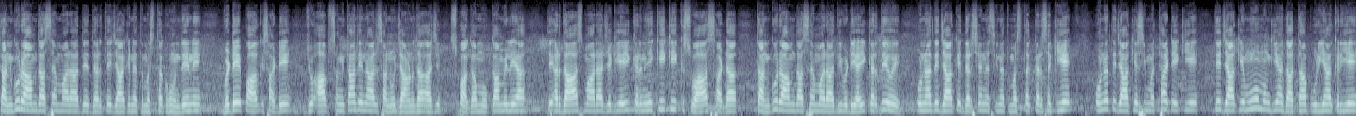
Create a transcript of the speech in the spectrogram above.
ਧੰਨ ਗੁਰੂ ਰਾਮਦਾਸ ਸਾਹਿਬ ਮਹਾਰਾਜ ਦੇ ਦਰ ਤੇ ਜਾ ਕੇ ਨਤਮਸਤਕ ਹੁੰਦੇ ਨੇ। ਵੱਡੇ ਭਾਗ ਸਾਡੇ ਜੋ ਆਪ ਸੰਗਤਾਂ ਦੇ ਨਾਲ ਸਾਨੂੰ ਜਾਣ ਦਾ ਅੱਜ ਸੁਭਾਗਾ ਮੌਕਾ ਮਿਲਿਆ ਤੇ ਅਰਦਾਸ ਮਹਾਰਾਜ ਅੱਗੇ ਇਹੀ ਕਰਨੀ ਕਿ ਇੱਕ ਇੱਕ ਸਵਾਸ ਸਾਡਾ ਧੰਨ ਗੁਰੂ ਰਾਮਦਾਸ ਸਾਹਿਬ ਮਹਾਰਾਜ ਦੀ ਵਡਿਆਈ ਕਰਦੇ ਹੋਏ ਉਹਨਾਂ ਦੇ ਜਾ ਕੇ ਦਰਸ਼ਨ ਅਸੀਂ ਨਤਮਸਤਕ ਕਰ ਸਕੀਏ। ਉਹਨਾਂ ਤੇ ਜਾ ਕੇ ਅਸੀਂ ਮੱਥਾ ਟੇਕੀਏ ਤੇ ਜਾ ਕੇ ਮੂੰਹ ਮੰਗੀਆਂ ਦਾਤਾਂ ਪੂਰੀਆਂ ਕਰੀਏ।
